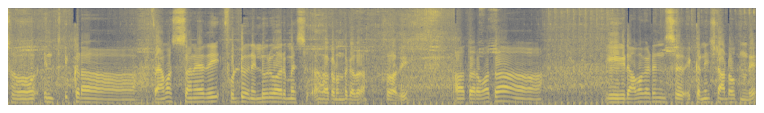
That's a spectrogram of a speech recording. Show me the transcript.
సో ఇంత ఇక్కడ ఫేమస్ అనేది ఫుడ్ నెల్లూరు వారి మెస్ అక్కడ ఉంది కదా సో అది. ఆ తర్వాత ఈ డాబా గార్డెన్స్ ఇక్కడ నుంచి స్టార్ట్ అవుతుంది.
